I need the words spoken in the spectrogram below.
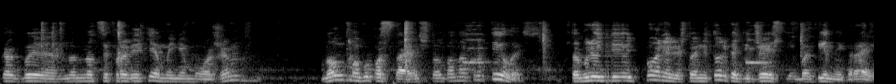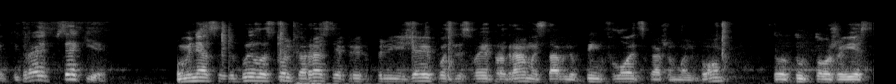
как бы на, на цифровике мы не можем. Но могу поставить, чтобы она крутилась. Чтобы люди поняли, что не только диджейские бобины играют. Играют всякие. У меня было столько раз, я приезжаю после своей программы, ставлю Pink Floyd, скажем, альбом, что тут тоже есть.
